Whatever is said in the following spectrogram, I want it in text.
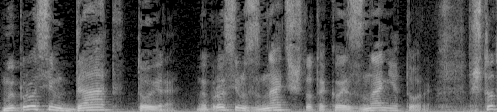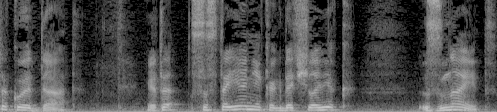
Мы просим дат Тойра. Мы просим знать, что такое знание Торы. Что такое дат? Это состояние, когда человек – знает,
